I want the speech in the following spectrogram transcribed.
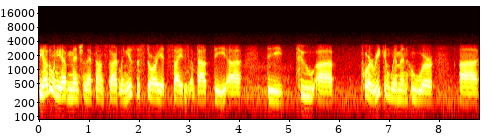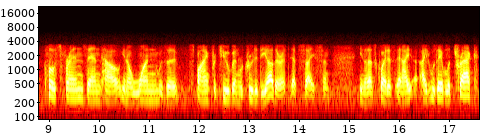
the other one you haven't mentioned that I found startling is the story at SAIS about the uh, the two uh, Puerto Rican women who were uh, close friends, and how you know one was a spying for Cuba and recruited the other at, at SAIS, and you know that's quite a. And I I was able to track.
